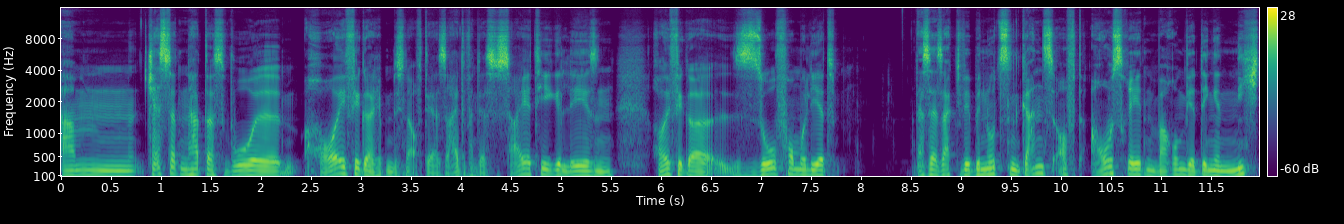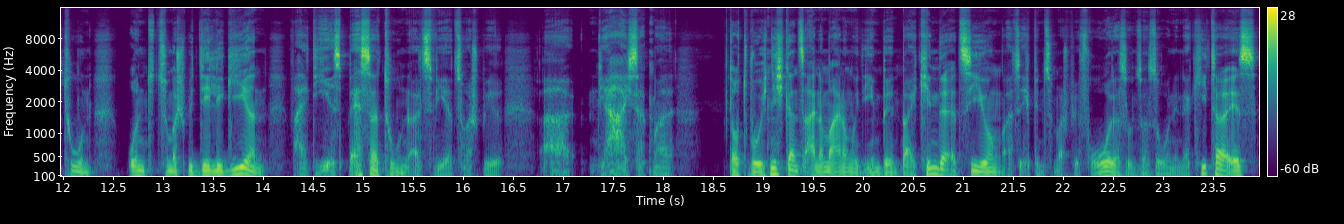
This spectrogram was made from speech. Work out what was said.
Ähm, Chesterton hat das wohl häufiger, ich habe ein bisschen auf der Seite von der Society gelesen, häufiger so formuliert, dass er sagt, wir benutzen ganz oft Ausreden, warum wir Dinge nicht tun und zum Beispiel delegieren, weil die es besser tun als wir. Zum Beispiel, äh, ja, ich sag mal, dort, wo ich nicht ganz einer Meinung mit ihm bin, bei Kindererziehung. Also ich bin zum Beispiel froh, dass unser Sohn in der Kita ist.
